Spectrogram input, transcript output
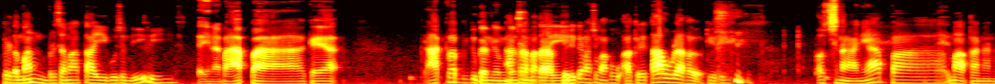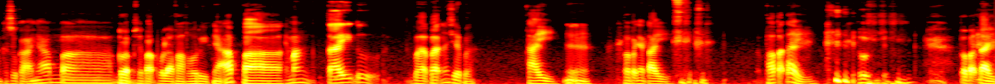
berteman bersama taiku sendiri. Kayak enak apa kayak akrab gitu kan kamu kan sama akrab. tai. Jadi kan langsung aku akhirnya tahu lah kalau dia tuh oh, senangannya apa? Makanan kesukaannya apa? Hmm. klub sepak bola favoritnya apa? Emang tai itu bapaknya siapa? Tai. Heeh. bapaknya tai. Bapak tai? Bapak tai.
